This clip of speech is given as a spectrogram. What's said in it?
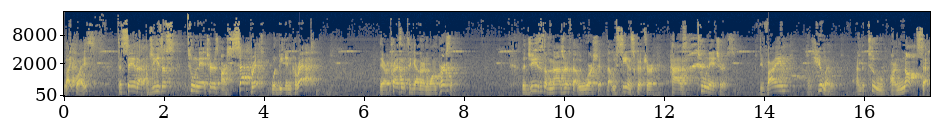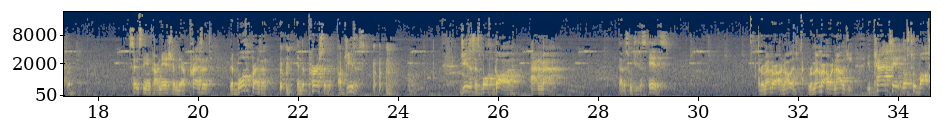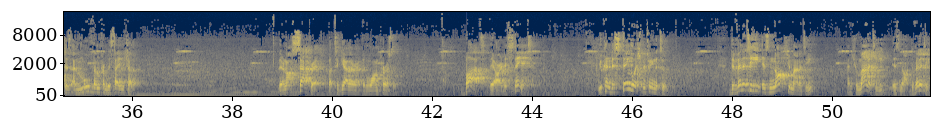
Likewise, to say that Jesus' two natures are separate would be incorrect. They are present together in one person. The Jesus of Nazareth that we worship, that we see in Scripture, has two natures divine and human, and the two are not separate. Since the incarnation, they're present, they're both present in the person of Jesus. Jesus is both God and man. That is who Jesus is. And remember our knowledge, remember our analogy. You can't take those two boxes and move them from beside each other. They're not separate, but together in one person. But they are distinct. You can distinguish between the two. Divinity is not humanity, and humanity is not divinity.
